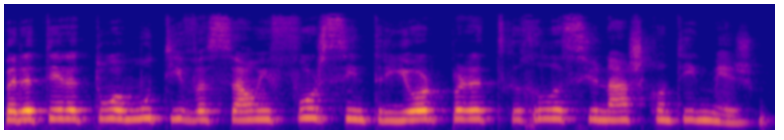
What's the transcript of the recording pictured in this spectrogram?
para ter a tua motivação e força interior para te relacionares contigo mesmo.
